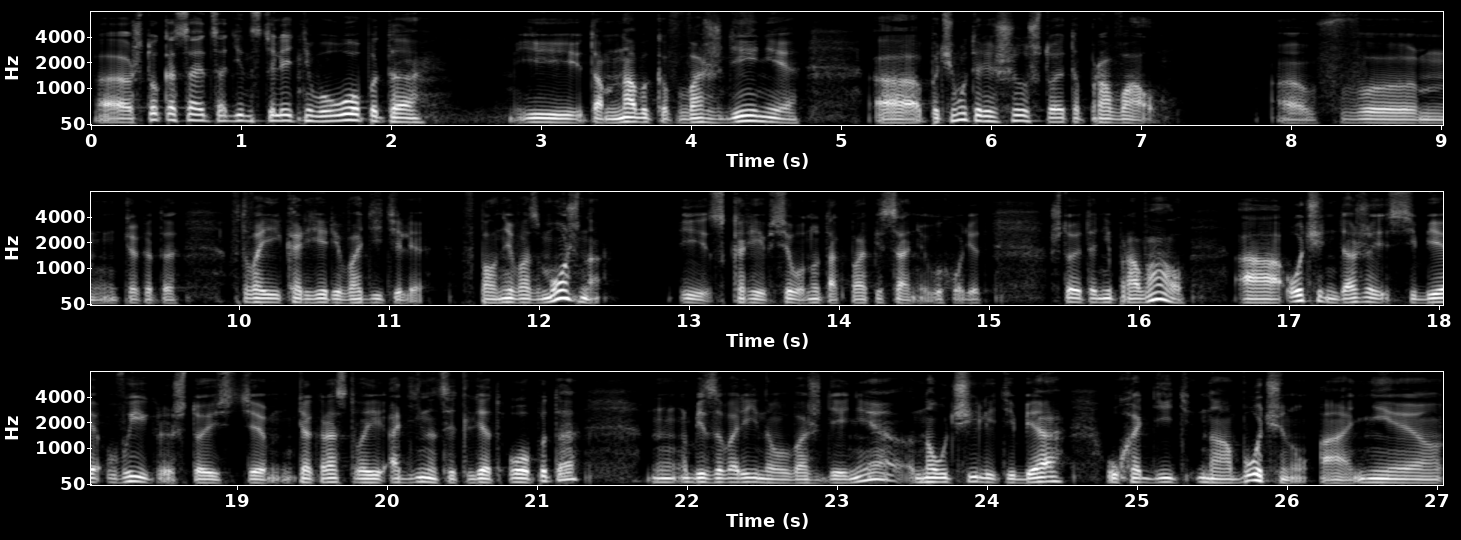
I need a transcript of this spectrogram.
Э, что касается 11-летнего опыта и там навыков вождения, а, почему ты решил, что это провал а, в, как это, в твоей карьере водителя? Вполне возможно, и, скорее всего, ну так по описанию выходит, что это не провал, а очень даже себе выигрыш. То есть э, как раз твои 11 лет опыта безаварийного вождения научили тебя уходить на обочину, а не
